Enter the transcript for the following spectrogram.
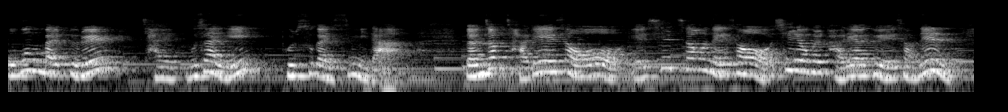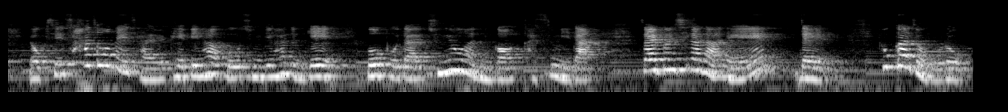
5분 발표를 잘 무사히 볼 수가 있습니다. 면접 자리에서 예, 실전에서 실력을 발휘하기 위해서는 역시 사전에 잘 대비하고 준비하는 게 무엇보다 중요한 것 같습니다. 짧은 시간 안에 네, 효과적으로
